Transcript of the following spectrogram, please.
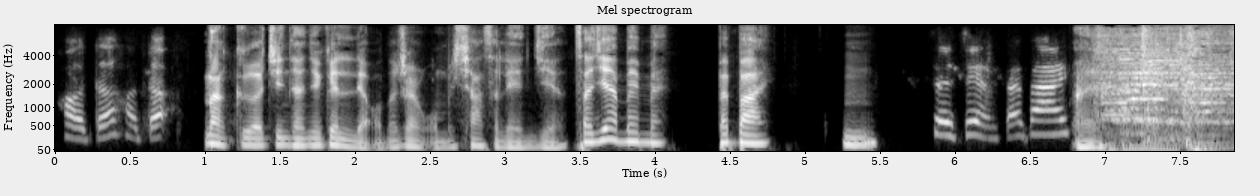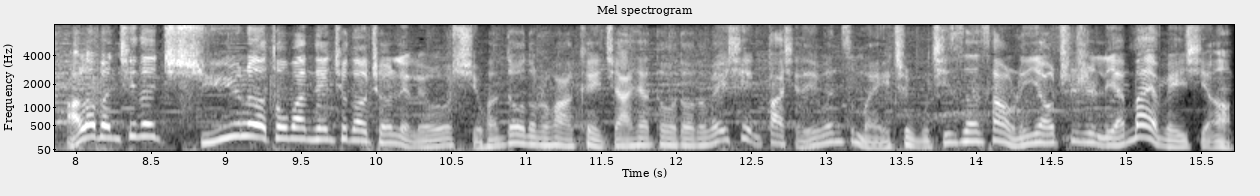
好的，好的，那哥今天就跟你聊到这儿，我们下次连接，再见，妹妹，拜拜。嗯。再见，拜拜。哎，好了，本期的娱乐豆半天就到这里了。如果喜欢豆豆的话，可以加一下豆豆的微信，大写的英文字母 H 五七三三五零幺，这是连麦微信啊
